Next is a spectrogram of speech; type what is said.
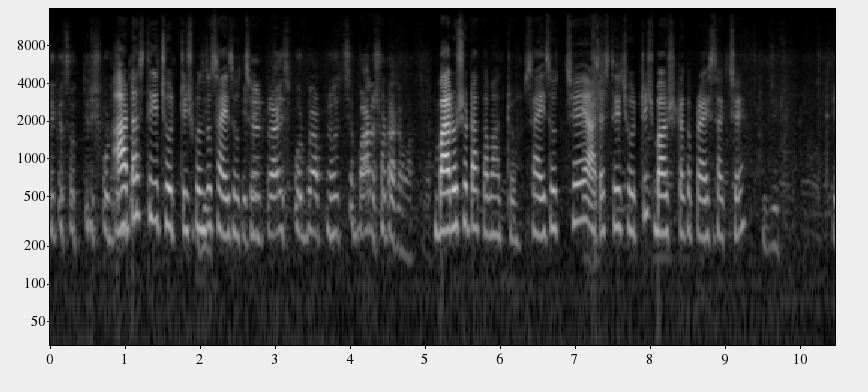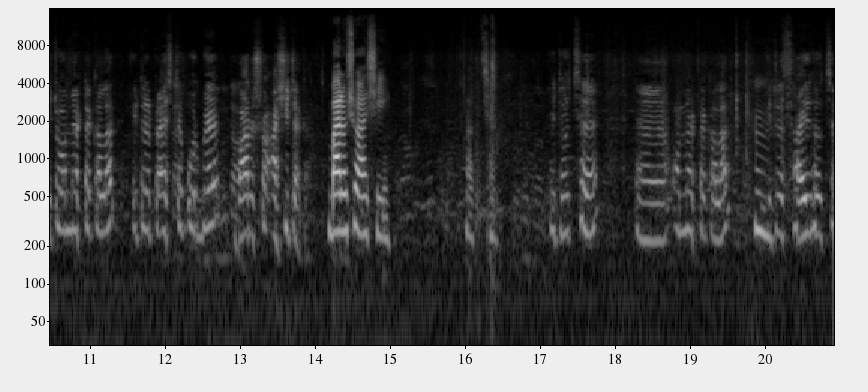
থেকে ছত্রিশ পর্যন্ত। আঠাশ থেকে ছত্রিশ পর্যন্ত সাইজ হচ্ছে। এটার প্রাইস পড়বে আপনার হচ্ছে বারোশো টাকা মাত্র। বারোশো টাকা মাত্র। সাইজ হচ্ছে আঠাশ থেকে ছত্রিশ বারোশো টাকা প্রাইস থাকছে। জি। এটা অন্য একটা কালার এটার প্রাইসটা পড়বে বারোশো আশি টাকা। বারোশো আশি। আচ্ছা। এটা হচ্ছে অন্য একটা কালার। এটার সাইজ হচ্ছে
